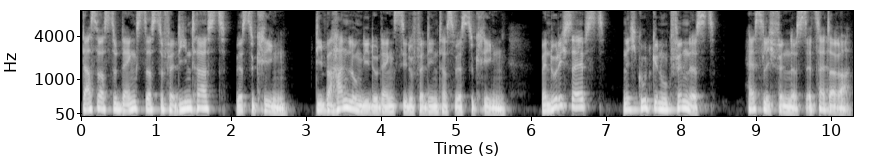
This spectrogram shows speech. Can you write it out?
das, was du denkst, dass du verdient hast, wirst du kriegen. Die Behandlung, die du denkst, die du verdient hast, wirst du kriegen. Wenn du dich selbst nicht gut genug findest, hässlich findest, etc.,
